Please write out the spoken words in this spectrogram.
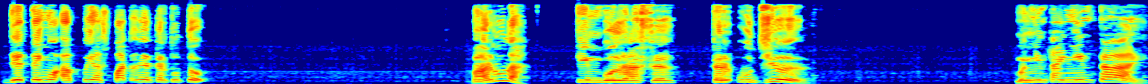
dia tengok apa yang sepatutnya tertutup barulah timbul rasa teruja. Mengintai-ngintai.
